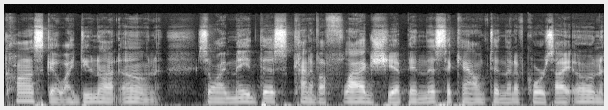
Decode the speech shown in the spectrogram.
Costco, I do not own. So I made this kind of a flagship in this account. And then, of course, I own,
